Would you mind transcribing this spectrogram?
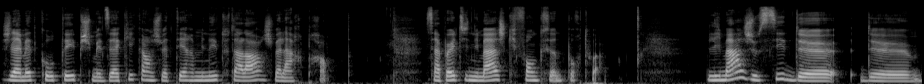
Je la mets de côté, puis je me dis, OK, quand je vais terminer tout à l'heure, je vais la reprendre ça peut être une image qui fonctionne pour toi. L'image aussi de, de,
